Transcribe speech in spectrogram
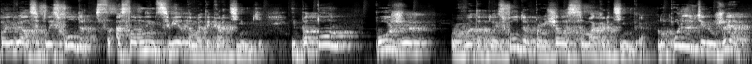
появлялся placeholder с основным цветом этой картинки. И потом, позже, в этот placeholder помещалась сама картинка. Но пользователь уже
